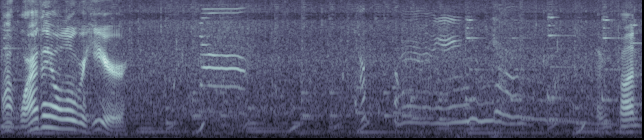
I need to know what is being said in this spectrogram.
Why are they all over here? Having fun?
